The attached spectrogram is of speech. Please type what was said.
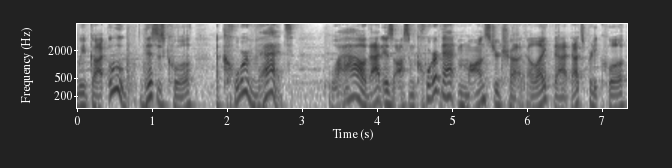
we've got, ooh, this is cool. A Corvette. Wow, that is awesome. Corvette monster truck. I like that. That's pretty cool.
